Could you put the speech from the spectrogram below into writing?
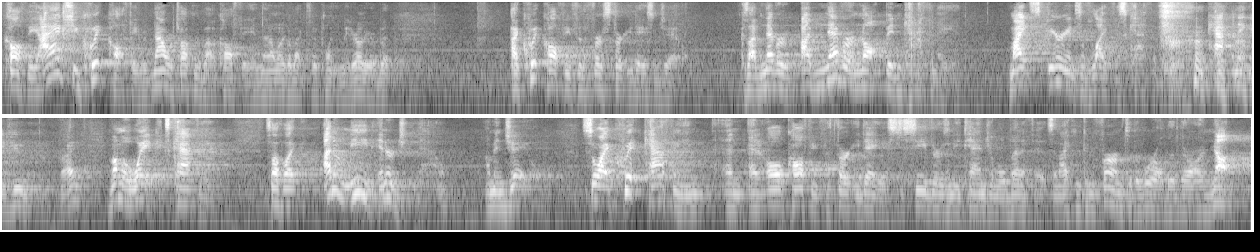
coffee. I actually quit coffee. Now we're talking about coffee, and then I want to go back to the point you made earlier. But I quit coffee for the first 30 days in jail because I've never, I've never not been caffeinated. My experience of life is caffeinated. I'm a caffeinated human, right? If I'm awake, it's caffeine. So I'm like, I don't need energy now. I'm in jail. So I quit caffeine and, and all coffee for 30 days to see if there's any tangible benefits. And I can confirm to the world that there are none.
